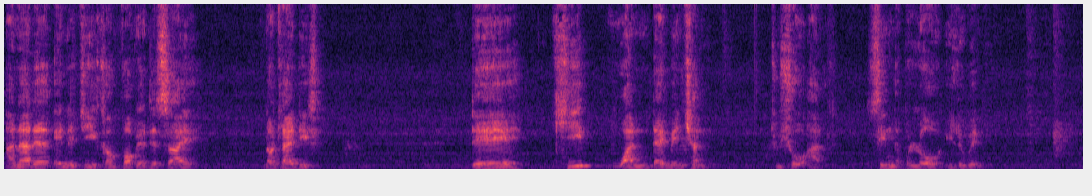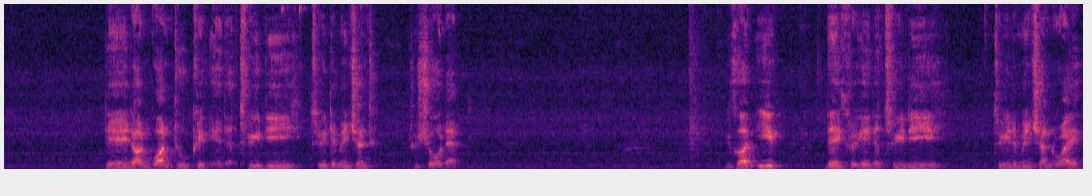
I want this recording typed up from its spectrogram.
another energy come from the other side, not like this. They keep one dimension to show us since Apollo 11. They don't want to create a 3D, three dimension to show that. Because if they create a 3D, three dimension, right,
